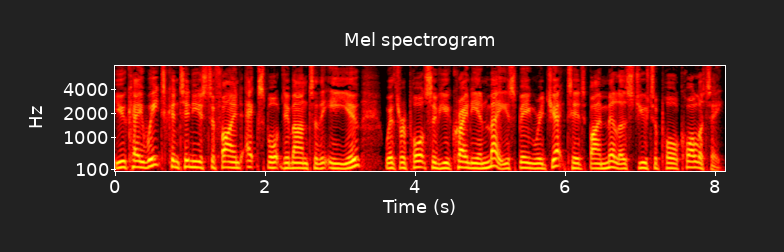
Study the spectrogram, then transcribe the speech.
UK wheat continues to find export demand to the EU, with reports of Ukrainian maize being rejected by millers due to poor quality.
